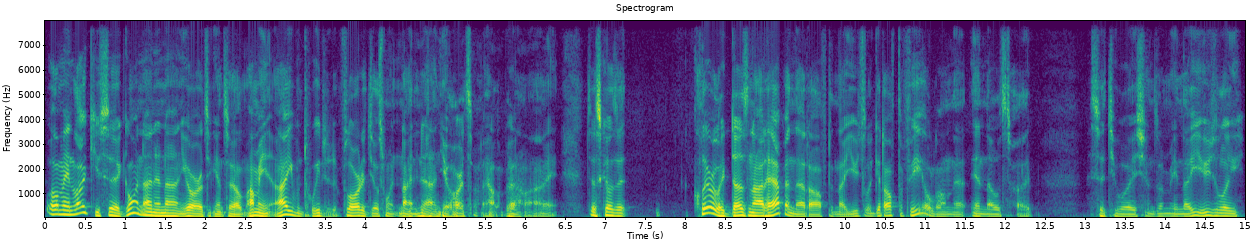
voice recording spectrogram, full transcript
Well, I mean, like you said, going 99 yards against Alabama. I mean, I even tweeted it. Florida just went 99 yards on Alabama. I mean, just because it clearly does not happen that often. They usually get off the field on that in those type situations. I mean, they usually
